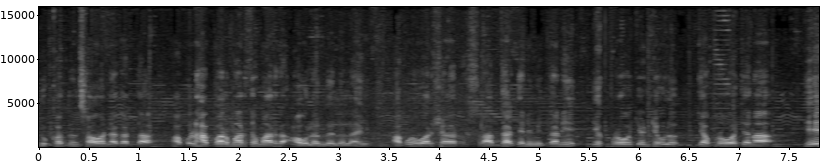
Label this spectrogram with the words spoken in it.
दुःखातून सावरण्याकरता आपण हा परमार्थ मार्ग अवलंबलेला आहे. आपण वर्षा श्राद्धाच्या निमित्ताने एक प्रवचन ठेवलं. त्या प्रवचना हे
